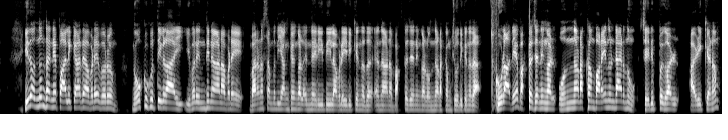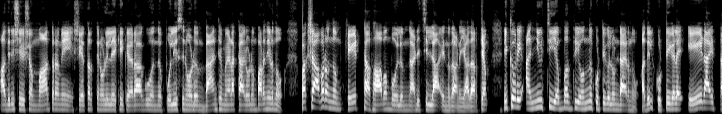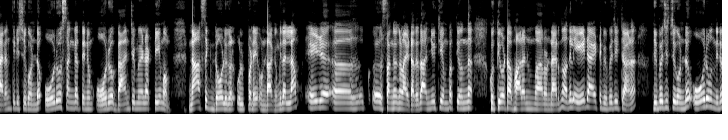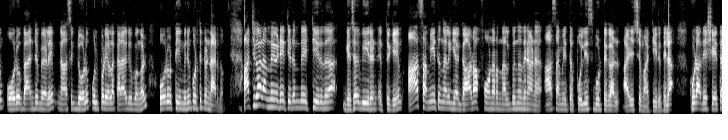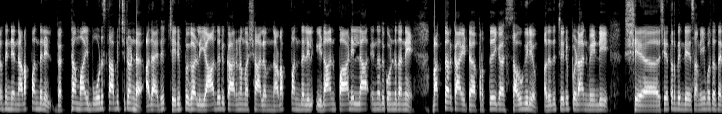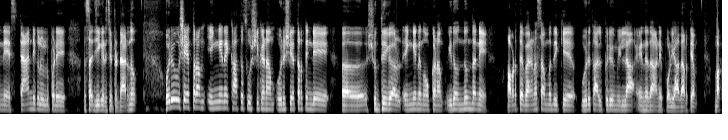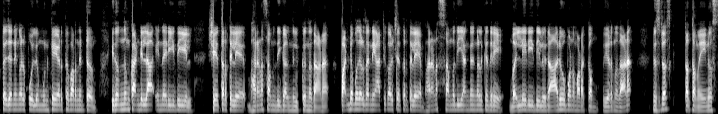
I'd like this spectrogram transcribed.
ഇതൊന്നും തന്നെ പാലിക്കാതെ അവിടെ വെറും നോക്കുകുത്തികളായി ഇവർ എന്തിനാണ് അവിടെ ഭരണസമിതി അംഗങ്ങൾ എന്ന രീതിയിൽ അവിടെ ഇരിക്കുന്നത് എന്നാണ് ഭക്തജനങ്ങൾ ഒന്നടക്കം ചോദിക്കുന്നത്. കൂടാതെ ഭക്തജനങ്ങൾ ഒന്നടക്കം പറയുന്നുണ്ടായിരുന്നു ചെരുപ്പുകൾ അഴിക്കണം. അതിനുശേഷം മാത്രമേ ക്ഷേത്രത്തിനുള്ളിലേക്ക് കയറാകൂ എന്ന് പോലീസിനോടും ബാൻഡ് മേളക്കാരോടും പറഞ്ഞിരുന്നു. പക്ഷെ അവർ ഒന്നും കേട്ട ഭാവം പോലും നടിച്ചില്ല എന്നതാണ് യാഥാർത്ഥ്യം. ഇക്കുറി അഞ്ഞൂറ്റി എൺപത്തി ഒന്ന് കുട്ടികളുണ്ടായിരുന്നു. അതിൽ കുട്ടികളെ ഏഴായി തരം തിരിച്ചുകൊണ്ട് ഓരോ സംഘത്തിനും ഓരോ ബാൻഡ് മേള ടീമും നാസിക് ഡോളുകൾ ഉൾപ്പെടെ ഉണ്ടാകും. ഇതെല്ലാം ഏഴ് സംഘങ്ങളായിട്ട്. അതായത് അഞ്ഞൂറ്റി എൺപത്തി ഒന്ന് കുത്തിയോട്ട ബാലന്മാരുണ്ടായിരുന്നു. അതിൽ ഏഴായിട്ട് വിഭജിച്ചാണ് വിഭജിച്ചുകൊണ്ട് ഓരോന്നിനും ഓരോ ബാൻഡ് മേളയും നാസിക് ഡോളും ഉൾപ്പെടെയുള്ള കലാരൂപങ്ങൾ ഓരോ ടീമിനും കൊടുത്തിട്ടുണ്ടായിരുന്നു. ആറ്റുകാൽ അമ്മയുടെ തിടമ്പേറ്റിയിരുന്ന ഗജവീരൻ എത്തുകയും ആ സമയത്ത് നൽകിയ ഗാർഡ് ഓഫ് ഓണർ നൽകുന്നതിനാണ് ആ സമയത്ത് പോലീസ് ബൂട്ടുകൾ അഴിച്ചു മാറ്റിയിരുന്നില്ല. കൂടാതെ ക്ഷേത്രത്തിന്റെ നടപ്പന്തലിൽ വ്യക്തമായി ബോർഡ് സ്ഥാപിച്ചിട്ടുണ്ട്. അതായത് ചെരുപ്പുകൾ യാതൊരു കാരണവശാലും നടപ്പന്തലിൽ ഇടാൻ പാടില്ല എന്നതുകൊണ്ട് തന്നെ ഭക്തർക്കായിട്ട് പ്രത്യേക സൗകര്യം അതായത് ചെരുപ്പിടാൻ വേണ്ടി ക്ഷേത്രത്തിന്റെ ക്ഷേത്രത്തിന്റെ സമീപത്ത് തന്നെ സ്റ്റാൻഡുകൾ ഉൾപ്പെടെ സജ്ജീകരിച്ചിട്ടുണ്ടായിരുന്നു. ഒരു ക്ഷേത്രം എങ്ങനെ കാത്തു സൂക്ഷിക്കണം? ഒരു ക്ഷേത്രത്തിന്റെ ശുദ്ധികൾ എങ്ങനെ നോക്കണം? ഇതൊന്നും തന്നെ അവിടുത്തെ ഭരണസമിതിക്ക് ഒരു താല്പര്യവുമില്ല എന്നതാണ് ഇപ്പോൾ യാഥാർത്ഥ്യം. ഭക്തജനങ്ങൾ പോലും മുൻകൈയെടുത്ത് പറഞ്ഞിട്ടും ഇതൊന്നും കണ്ടില്ല എന്ന രീതിയിൽ ക്ഷേത്രത്തിലെ ഭരണസമിതികൾ നിൽക്കുന്നതാണ്. പണ്ട് മുതൽ തന്നെ ആറ്റുകാൽ ക്ഷേത്രത്തിലെ ഭരണസമിതി അംഗങ്ങൾക്കെതിരെ വലിയ രീതിയിൽ ഒരു ആരോപണമടക്കം ഉയർന്നതാണ്. News desk തത്തമേ news.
